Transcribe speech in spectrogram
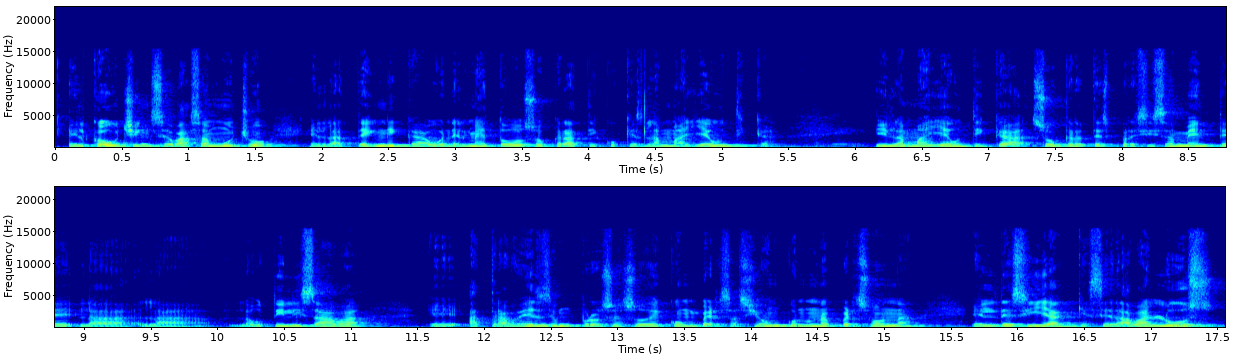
el coaching se basa mucho en la técnica o en el método socrático que es la mayéutica. Y la mayéutica, Sócrates precisamente la, la, la utilizaba eh, a través de un proceso de conversación con una persona. Él decía que se daba luz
